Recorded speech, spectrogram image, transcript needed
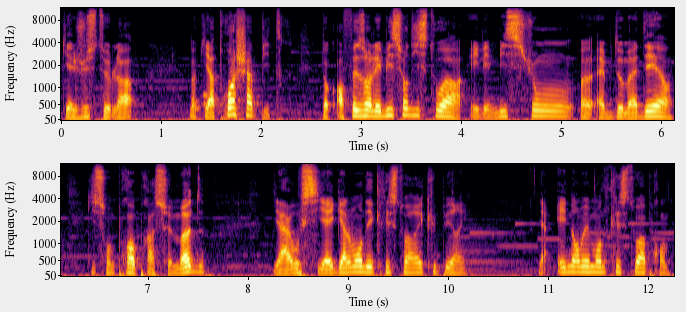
qui est juste là. Donc il y a trois chapitres. Donc en faisant les missions d'histoire et les missions euh, hebdomadaires qui sont propres à ce mode, il y a aussi également des cristaux à récupérer. Il y a énormément de cristaux à prendre.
